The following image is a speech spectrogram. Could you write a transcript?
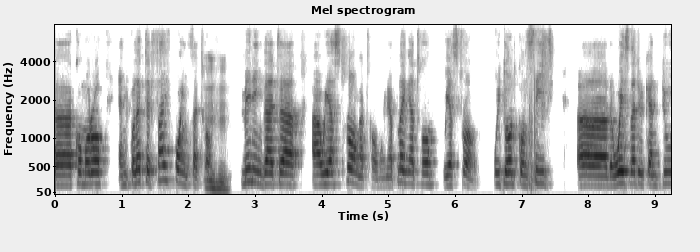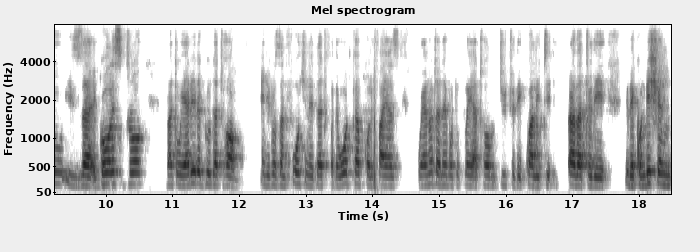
uh, Comoro and collected five points at home, mm-hmm. meaning that uh, uh, we are strong at home. When you're playing at home, we are strong. We don't concede. Uh, the ways that we can do is a goalless draw, but we are really good at home. And it was unfortunate that for the World Cup qualifiers, we are not unable to play at home due to the quality, rather to the, to the condition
